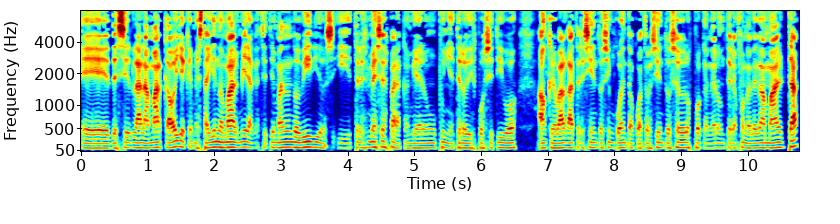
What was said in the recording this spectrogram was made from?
eh, decirle a la marca, oye, que me está yendo mal, mira, que estoy mandando vídeos y tres meses para cambiar un puñetero dispositivo, aunque valga 350 o 400 euros porque no era un teléfono de gama alta,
